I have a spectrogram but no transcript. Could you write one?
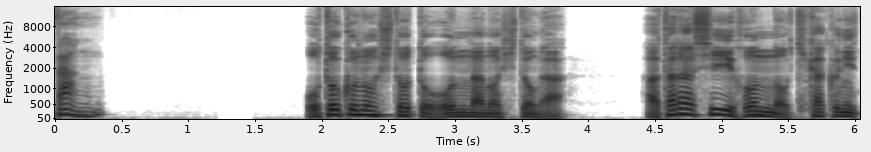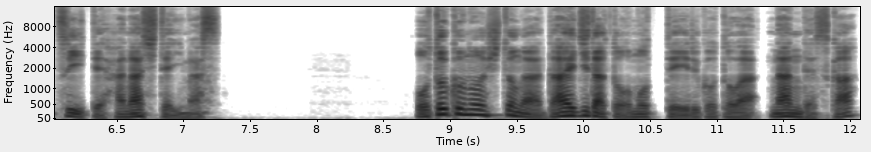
番男の人と女の人が新しい本の企画について話しています。男の人が大事だと思っていることは何ですか？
